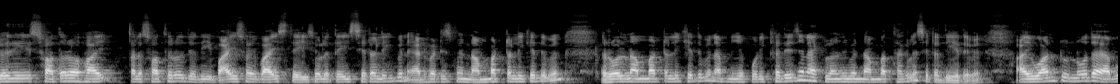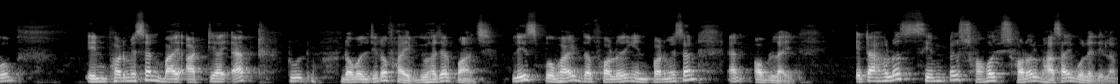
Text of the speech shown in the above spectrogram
যদি সতেরো হয়, তাহলে সতেরো, যদি বাইশ হয়, বাইশ, তেইশ হলে তেইশ, সেটা লিখবেন অ্যাডভার্টিসমেন্ট নাম্বারটা লিখে দেবেন রোল নাম্বারটা লিখে দেবেন, আপনি যে পরীক্ষা দিয়েছেন অ্যাকনোলেজমেন্ট নাম্বার থাকলে সেটা দিয়ে দেবেন। I want to know the above information by RTI act two double zero five দু হাজার পাঁচ। Please provide the following information and oblige এটা হলো সিম্পল সহজ, সরল ভাষায় বলে দিলাম,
